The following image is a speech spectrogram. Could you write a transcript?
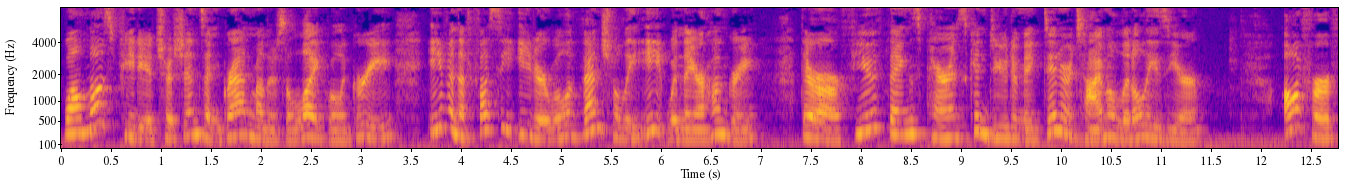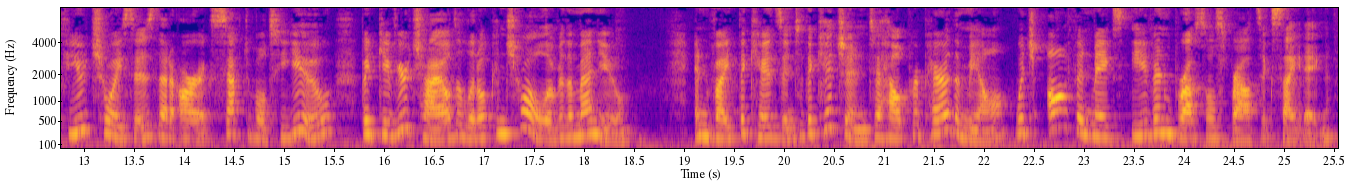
While most pediatricians and grandmothers alike will agree, even a fussy eater will eventually eat when they are hungry, there are a few things parents can do to make dinner time a little easier. Offer a few choices that are acceptable to you, but give your child a little control over the menu. Invite the kids into the kitchen to help prepare the meal, which often makes even Brussels sprouts exciting.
